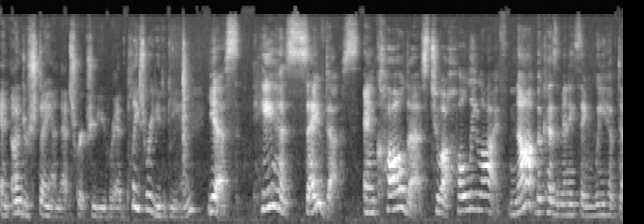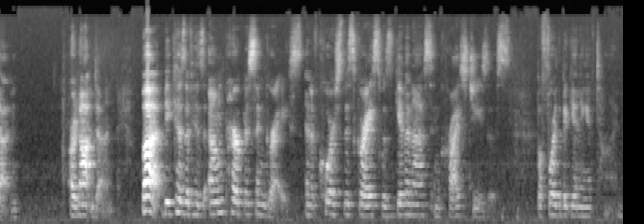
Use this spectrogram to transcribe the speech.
and understand that scripture you read. Please read it again. Yes, He has saved us and called us to a holy life, not because of anything we have done or not done, but because of His own purpose and grace. And of course, this grace was given us in Christ Jesus before the beginning of time.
